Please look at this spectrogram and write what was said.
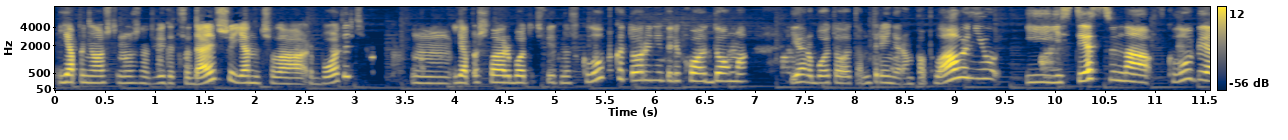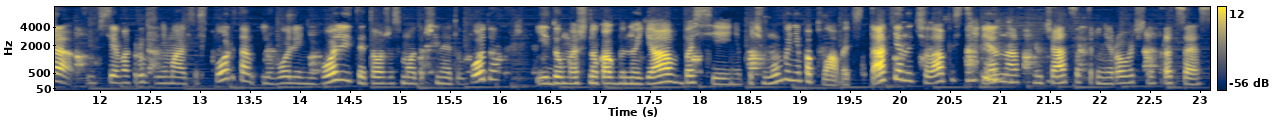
я поняла, что нужно двигаться дальше. Я начала работать, я пошла работать в фитнес-клуб, который недалеко от дома. Я работала там тренером по плаванию. И, естественно, в клубе все вокруг занимаются спортом, и волей-неволей ты тоже смотришь на эту воду и думаешь, ну как бы, ну я в бассейне, почему бы не поплавать? Так я начала постепенно включаться в тренировочный процесс.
